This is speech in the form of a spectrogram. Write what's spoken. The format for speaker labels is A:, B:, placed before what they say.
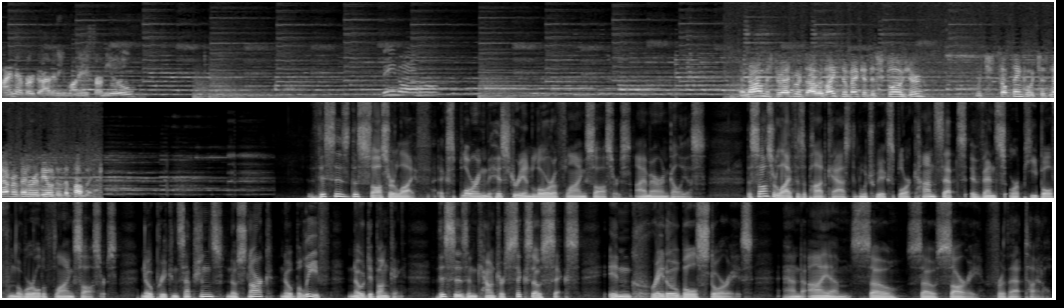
A: I never got any money from you.
B: Be normal.
C: And now, Mr. Edwards, I would like to make a disclosure, which something which has never been revealed to the public.
D: This is The Saucer Life, exploring the history and lore of flying saucers. I'm Aaron Gulyas. The Saucer Life is a podcast in which we explore concepts, events, or people from the world of flying saucers. No preconceptions, no snark, no belief, no debunking. This is Encounter 606 Incredible Stories and I am so, so sorry for that title.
